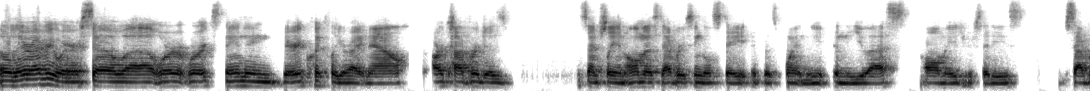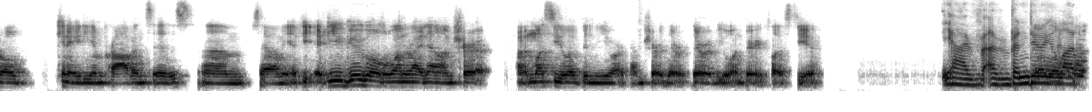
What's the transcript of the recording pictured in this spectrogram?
oh they're everywhere so uh, we're, we're expanding very quickly right now our coverage is essentially in almost every single state at this point in the, in the us all major cities several Canadian provinces. Um, so, I mean, if you, if you Googled one right now, I'm sure unless you lived in New York, I'm sure there there would be one very close to you. Yeah, I've I've been doing a lot.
